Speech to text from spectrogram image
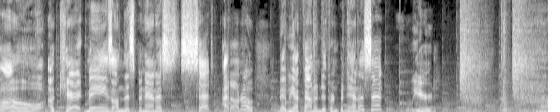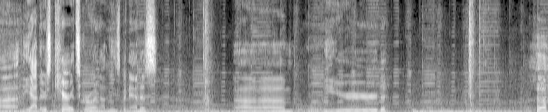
Oh, a carrot maze on this banana set? I don't know. Maybe I found a different banana set? Weird. Uh, yeah, there's carrots growing on these bananas. Um, weird. Huh.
